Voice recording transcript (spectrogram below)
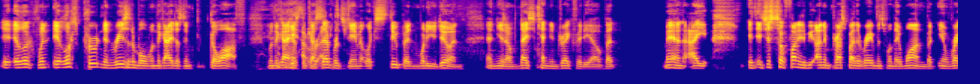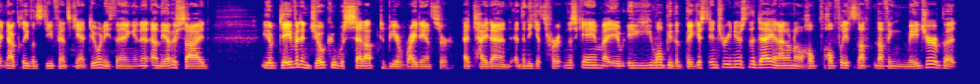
it, it looks when it looks prudent and reasonable when the guy doesn't go off. When the guy has yeah, the Gus right. Edwards game, it looks stupid. And What are you doing? And you know, nice Kenyan Drake video, but man, I it, it's just so funny to be unimpressed by the Ravens when they won. But you know, right now Cleveland's defense can't do anything, and on the other side you know, David Njoku was set up to be a right answer at tight end, and then he gets hurt in this game. It, he won't be the biggest injury news of the day, and I don't know. Hope, hopefully, it's not nothing major, but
